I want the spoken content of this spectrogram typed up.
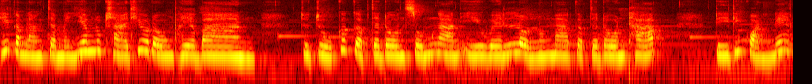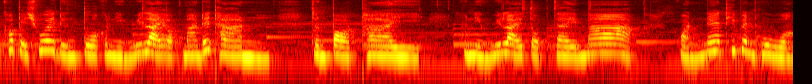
ที่กำลังจะมาเยี่ยมลูกชายที่โรงพยาบาล จู่ๆก็เกือบจะโดนซุ้มงานอีเวนต์หล่นลงมาเกือบจะโดนทับ ดีที่ขวัญเนตรเข้าไปช่วยดึงตัวคุณหญิงวิไลออกมาได้ทัน จนปลอดภัย คุณหญิงวิไลตกใจมาก ขวัญเนตรที่เป็นห่วง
